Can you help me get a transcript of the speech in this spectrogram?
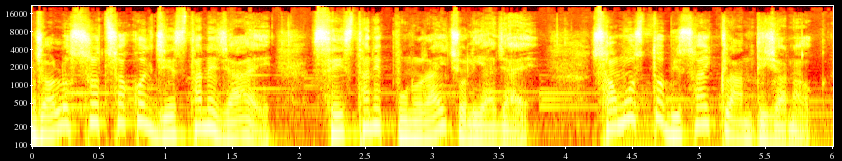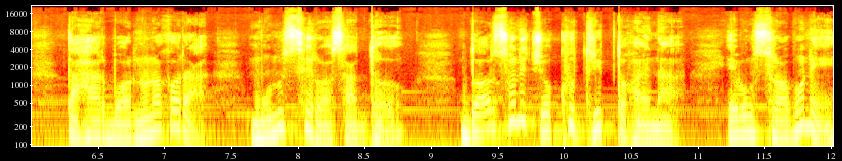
জলস্রোত সকল যে স্থানে যায়, সেই স্থানে পুনরায় চলিয়া যায়। সমস্ত বিষয় ক্লান্তিজনক, তাহার বর্ণনা করা মনুষ্যের অসাধ্য। দর্শনে চক্ষু তৃপ্ত হয় না এবং শ্রবণে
